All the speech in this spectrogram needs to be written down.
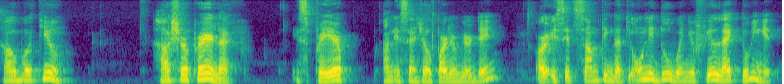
How about you? How's your prayer life? Is prayer an essential part of your day? Or is it something that you only do when you feel like doing it?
